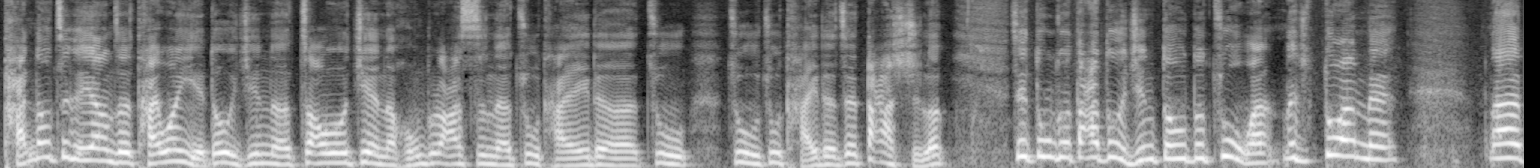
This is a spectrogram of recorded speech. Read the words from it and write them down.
谈到这个样子，台湾也都已经呢召见了洪都拉斯呢驻台的驻驻驻台的这大使了。这动作大家都已经都都做完，那就断呗。那。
